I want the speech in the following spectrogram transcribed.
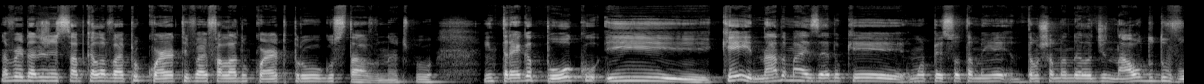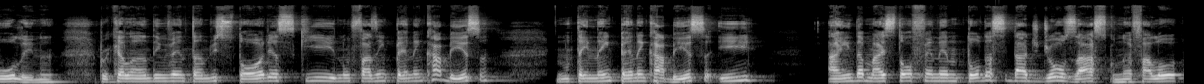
Na verdade, a gente sabe que ela vai pro quarto e vai falar no quarto pro Gustavo, né? Tipo, entrega pouco e Kay nada mais é do que uma pessoa também estão chamando ela de Naldo do vôlei, né? Porque ela anda inventando histórias que não fazem pé nem cabeça, não tem nem pé nem cabeça e ainda mais está ofendendo toda a cidade de Osasco, né? Falou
